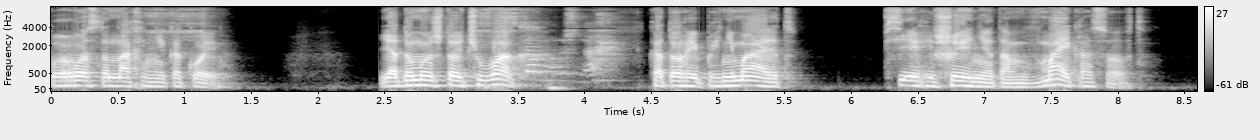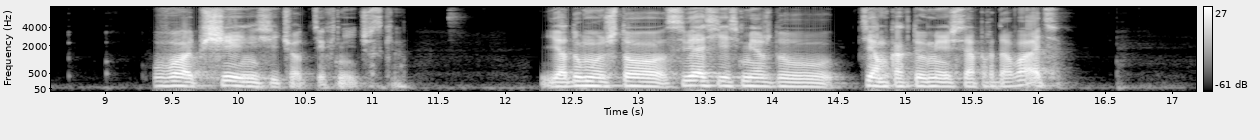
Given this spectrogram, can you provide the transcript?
Просто нахер никакой. Я думаю, что чувак, что который принимает все решения там в Microsoft, вообще не сечет технически. Я думаю, что связь есть между тем, как ты умеешь себя продавать,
